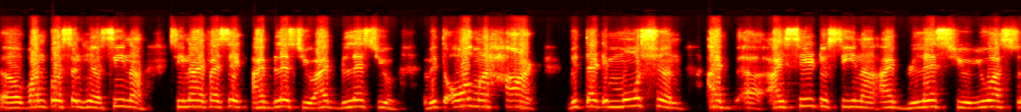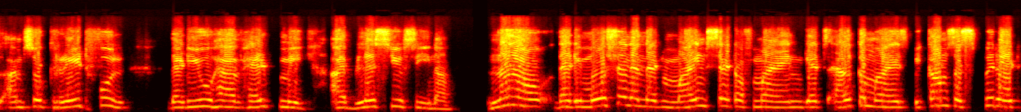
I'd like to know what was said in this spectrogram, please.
uh, one person here sina. Sina if i say i bless you i bless you with all my heart with that emotion i uh, i say to sina i bless you. You are so, i'm so grateful that you have helped me. I bless you sina. Now that emotion and that mindset of mine gets alchemized becomes a spirit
